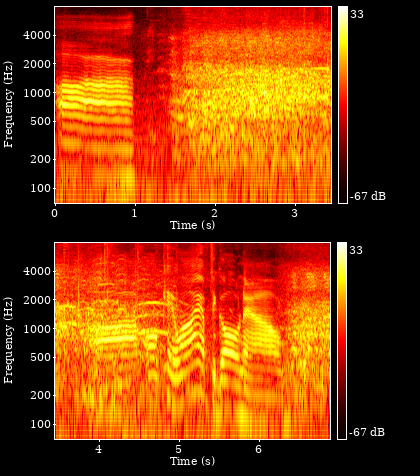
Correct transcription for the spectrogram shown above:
uh, uh, okay, well, I have to go now.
